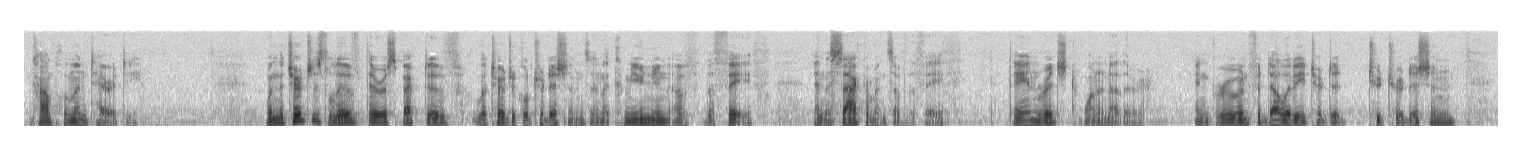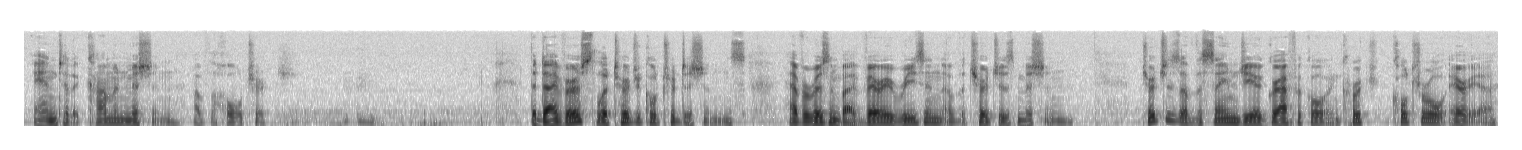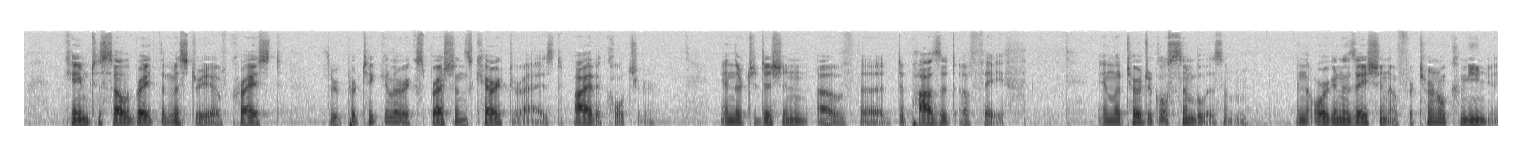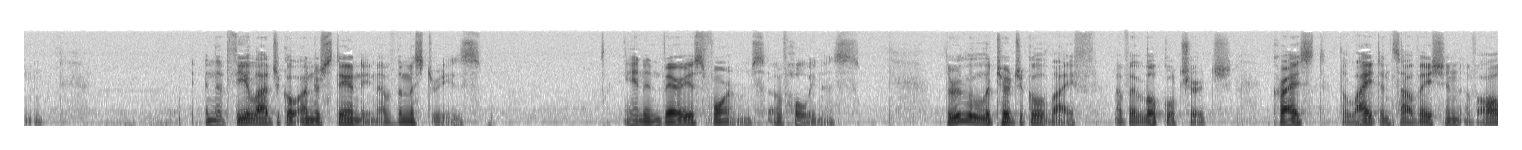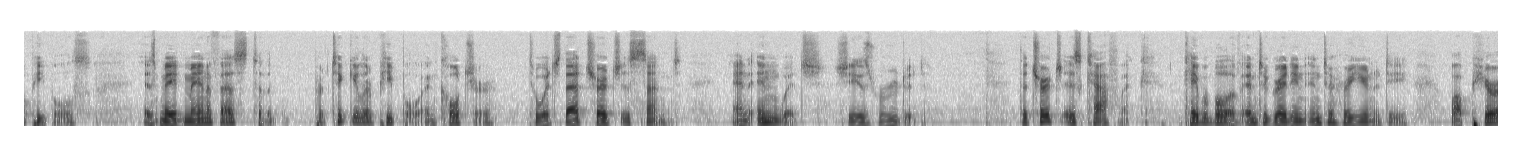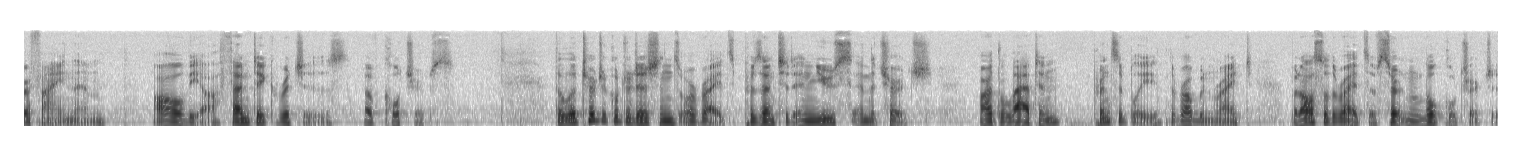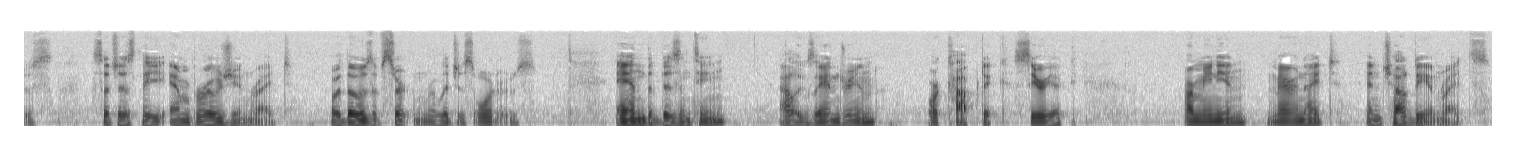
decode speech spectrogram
complementarity. When the churches lived their respective liturgical traditions in the communion of the faith and the sacraments of the faith, they enriched one another and grew in fidelity to, to tradition and to the common mission of the whole church. The diverse liturgical traditions have arisen by very reason of the Church's mission. Churches of the same geographical and cultural area came to celebrate the mystery of Christ through particular expressions characterized by the culture, in their tradition of the deposit of faith, in liturgical symbolism, in the organization of fraternal communion, in the theological understanding of the mysteries and in various forms of holiness. Through the liturgical life of a local church, Christ, the light and salvation of all peoples, is made manifest to the particular people and culture to which that church is sent, and in which she is rooted. The church is Catholic, capable of integrating into her unity, while purifying them, all the authentic riches of cultures. The liturgical traditions or rites presented in use in the Church are the Latin, principally the Roman Rite, but also the rites of certain local churches, such as the Ambrosian Rite, or those of certain religious orders, and the Byzantine, Alexandrian, or Coptic, Syriac, Armenian, Maronite, and Chaldean rites.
